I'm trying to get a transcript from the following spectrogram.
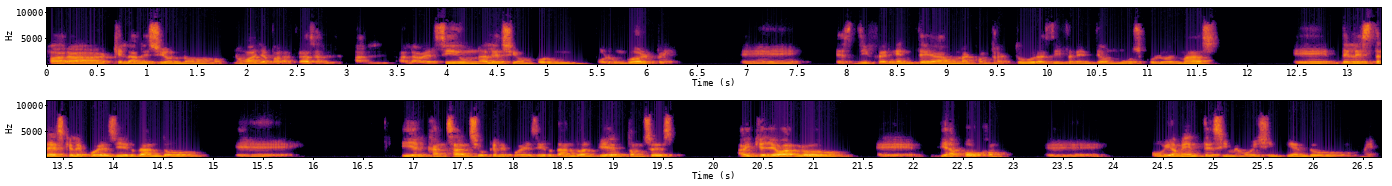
para que la lesión no, no vaya para atrás. Al, al, haber sido una lesión por un, por un golpe, eh, es diferente a una contractura, es diferente a un músculo, es más eh, del estrés que le puedes ir dando eh, y el cansancio que le puedes ir dando al pie. Entonces, hay que llevarlo eh, de a poco. obviamente, si me voy sintiendo me,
